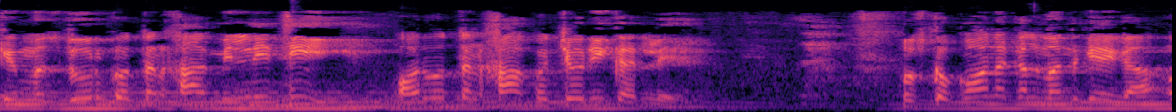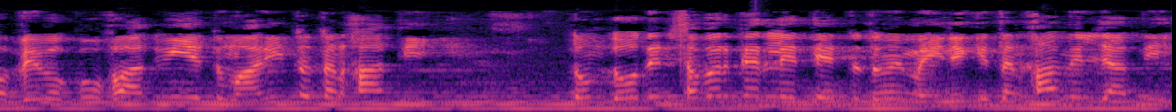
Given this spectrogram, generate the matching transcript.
کہ مزدور کو تنخواہ ملنی تھی اور وہ تنخواہ کو چوری کر لے۔ اس کو کون عقل مند کہے گا؟ اور بے وقوف آدمی یہ تمہاری تو تنخواہ تھی۔ تم دو دن صبر کر لیتے تو تمہیں مہینے کی تنخواہ مل جاتی۔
